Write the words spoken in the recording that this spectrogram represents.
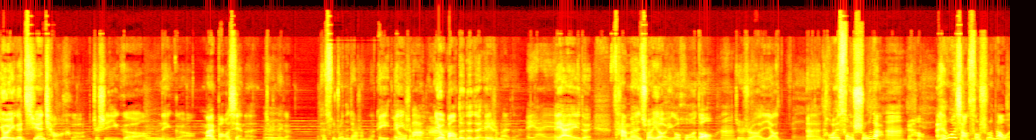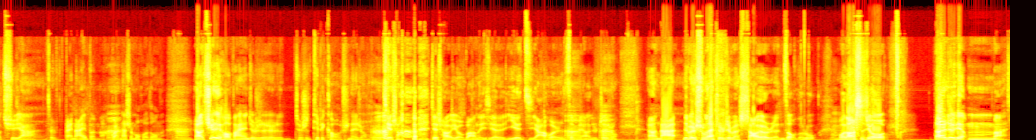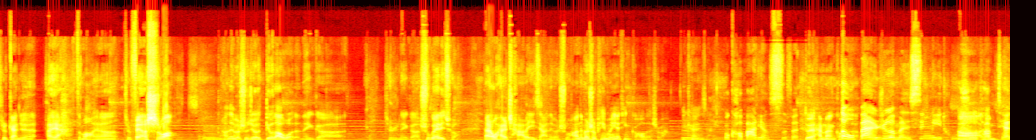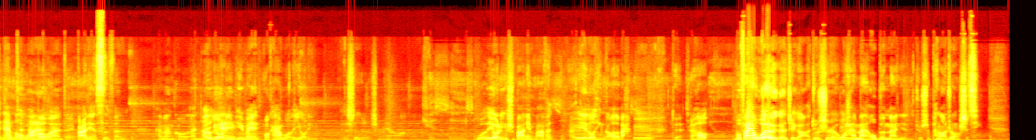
有一个机缘巧合，就是一个、嗯。那个卖保险的，就是那个哎苏州那叫什么？的 A A 什么？邦啊友邦，对对对、嗯。A 什么来着？AIA？AIA 对，他们说有一个活动，嗯。就是说要呃他会送书的。嗯。然后，哎，我想送书，那我去呀，就是白拿一本嘛，嗯。管他什么活动呢。嗯。然后去了以后，发现就是就是 typical 是那种，比如嗯。介绍、介绍友邦的一些业绩啊，或者是怎么样，嗯。就这种。然后拿那本书呢，就是这本《少有人走的路》，嗯。我当时就，当时就有点嗯嘛，就感觉哎呀，怎么好像就非常失望。嗯然后嗯那本书就丢到我的那个就是那个书柜里去了。但是我还是查了一下那本书，好像那本书评分也挺高的，是吧？你看一下，我靠，八点四分，对，还蛮高的。豆瓣热门心理图书啊 Top Ten Number Top 10 Number One。对，八点四分，还蛮高的。啊，你的友邻评分也，我看看我的友邻是什么样啊？我的友邻是八点八分，反正也都挺高的吧？嗯对。然后我发现我有一个这个啊，就是我还嗯蛮 open minded 的，就是碰到这种事情，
